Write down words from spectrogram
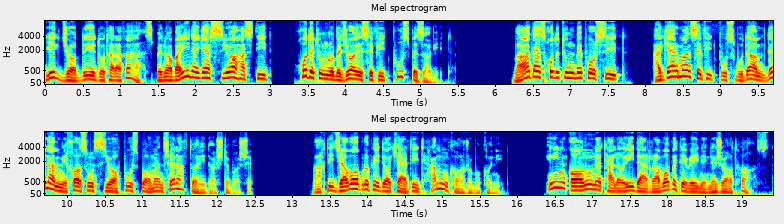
یک جاده دو طرفه هست. بنابراین اگر سیاه هستید خودتون رو به جای سفید پوست بذارید. بعد از خودتون بپرسید اگر من سفید پوست بودم دلم می‌خواست اون سیاه پوست با من چه رفتاری داشته باشه. وقتی جواب رو پیدا کردید همون کار رو بکنید. این قانون طلایی در روابط بین نژادها هاست.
